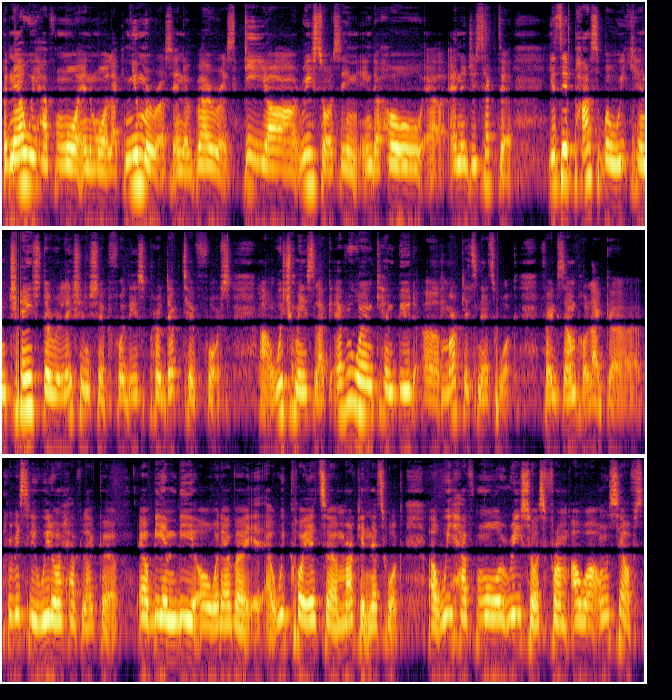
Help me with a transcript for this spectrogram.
but now we have more and more like numerous and various DR resource in in the whole uh, energy sector is it possible we can change the relationship for this productive force, uh, which means like everyone can build a market network. For example, like uh, previously we don't have like a Airbnb or whatever. Uh, we call it a market network. Uh, we have more resource from our own selves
